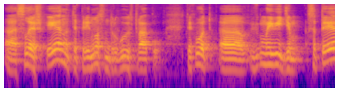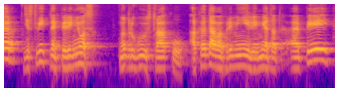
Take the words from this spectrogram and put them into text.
э, слэш n – это перенос на другую строку. Так вот, э, мы видим CTR действительно перенес на другую строку. А когда мы применили метод API,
